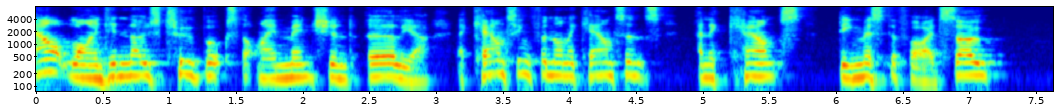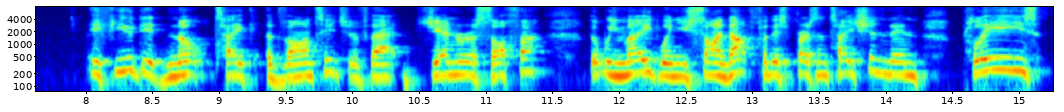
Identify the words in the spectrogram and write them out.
outlined in those two books that I mentioned earlier Accounting for Non Accountants and Accounts Demystified. So if you did not take advantage of that generous offer that we made when you signed up for this presentation, then please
